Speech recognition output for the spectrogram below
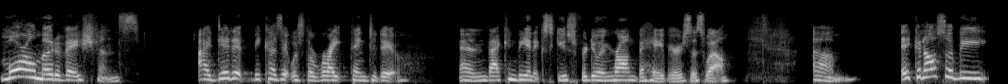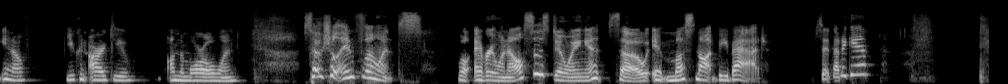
Moral motivations. I did it because it was the right thing to do. And that can be an excuse for doing wrong behaviors as well. Um, it can also be, you know, you can argue on the moral one. Social influence. Well, everyone else is doing it, so it must not be bad. Say that again.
